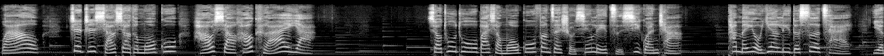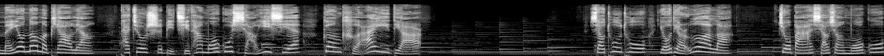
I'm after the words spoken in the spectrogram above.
哇哦，这只小小的蘑菇好小，好可爱呀！小兔兔把小蘑菇放在手心里仔细观察，它没有艳丽的色彩，也没有那么漂亮，它就是比其他蘑菇小一些，更可爱一点儿。小兔兔有点饿了，就把小小蘑菇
